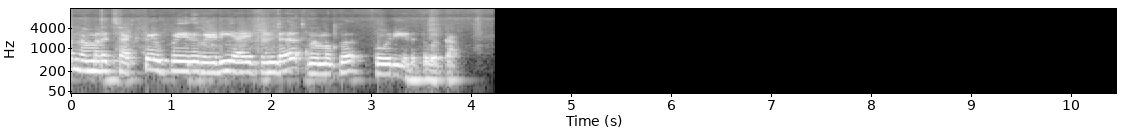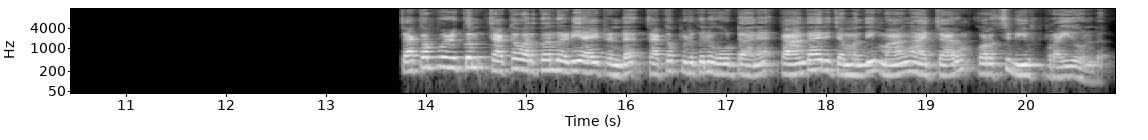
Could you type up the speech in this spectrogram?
ഇപ്പം നമ്മുടെ ചക്ക ഉപ്പേര് റെഡി ആയിട്ടുണ്ട്. നമുക്ക് കോരി എടുത്ത് വെക്കാം. ചക്കപ്പുഴുക്കും ചക്ക വറുത്തതും റെഡി ആയിട്ടുണ്ട്. ചക്കപ്പുഴുക്കിന് കൂട്ടാൻ കാന്താരി ചമ്മന്തി മാങ്ങ അച്ചാറും കുറച്ച് ബീഫ് ഫ്രൈയും ഉണ്ട്.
